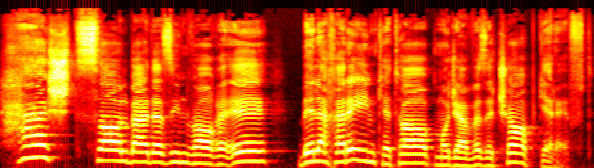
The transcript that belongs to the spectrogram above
هشت سال بعد از این واقعه بالاخره این کتاب مجوز چاپ گرفت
